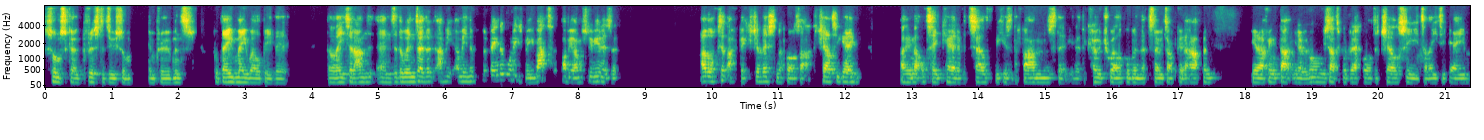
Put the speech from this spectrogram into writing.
some scope for us to do some improvements. But they may well be the the later end, end of the window. I mean, I mean, the, the thing that worries me, Matt, I'll be honest with you, is that I looked at that fixture list and I thought, ah, the Chelsea game, I think that'll take care of itself because of the fans, that you know, the coach welcome, and that's no doubt going to happen. You know, I think that you know we've always had a good record at Chelsea. It's a later game,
